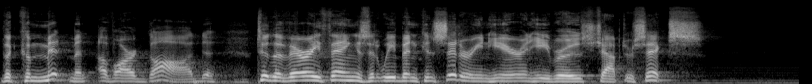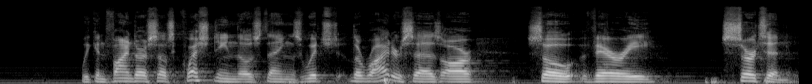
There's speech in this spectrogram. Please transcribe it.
the commitment of our God to the very things that we've been considering here in Hebrews chapter 6 we can find ourselves questioning those things, which the writer says are so very certain.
